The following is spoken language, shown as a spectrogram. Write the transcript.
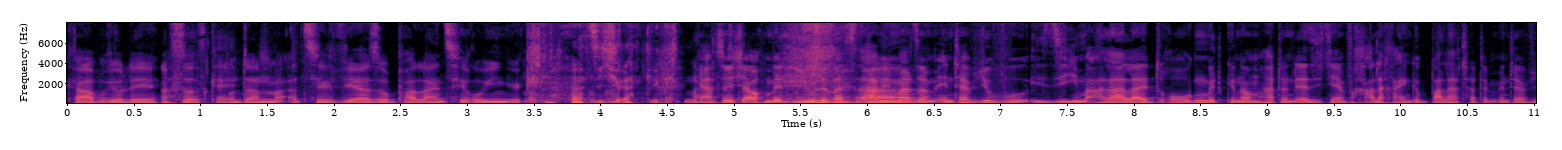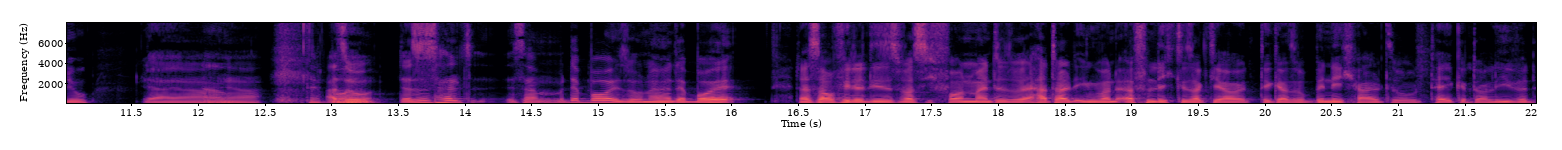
Cabriolet Ach so, okay. und dann erzählt, wie er so ein paar Lines Heroin geknallt, sich reingeknallt Gab es nicht auch mit Jule Wasabi ja. mal so im Interview, wo sie ihm allerlei Drogen mitgenommen hat und er sich die einfach alle reingeballert hat im Interview? Ja, ja, ja. ja. Also, das ist halt, ist halt der Boy so, ne? Der Boy das ist auch wieder dieses, was ich vorhin meinte, so, er hat halt irgendwann öffentlich gesagt, ja, Digga, so bin ich halt, so take it or leave it.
